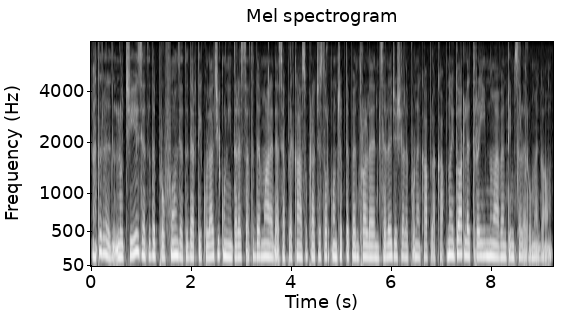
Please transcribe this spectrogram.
Atât de lucizi, atât de profunzi, atât de articulați și cu un interes atât de mare de a se pleca asupra acestor concepte pentru a le înțelege și a le pune cap la cap. Noi doar le trăim, nu mai avem timp să le rumegăm.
